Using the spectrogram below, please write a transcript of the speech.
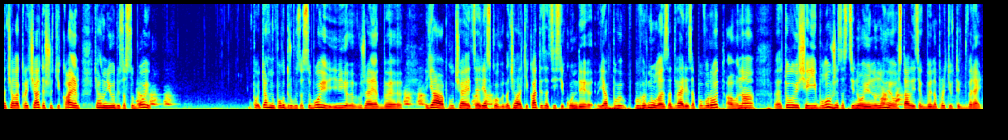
почала кричати, що тікаємо, тягну Юлю за собою. По- Тягну подругу за собою і вже якби я, виходить, різко почала тікати за ці секунди. Я по- повернула за двері за поворот, а вона е, туловище її було вже за стіною, але ноги остались якби напроти тих дверей.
